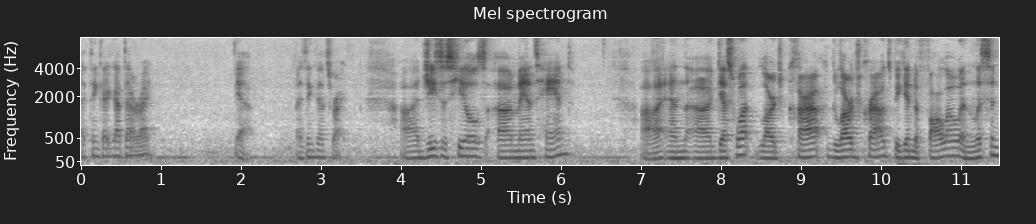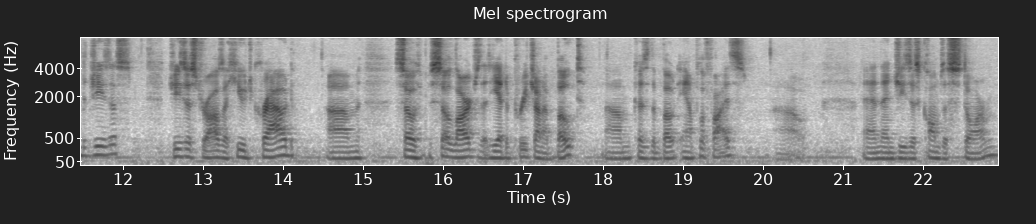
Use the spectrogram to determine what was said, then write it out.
I think I got that right. Yeah, I think that's right. Uh, Jesus heals a man's hand, uh, and uh, guess what? Large large crowds begin to follow and listen to Jesus. Jesus draws a huge crowd, um, so so large that he had to preach on a boat because um, the boat amplifies and then Jesus calms a storm,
